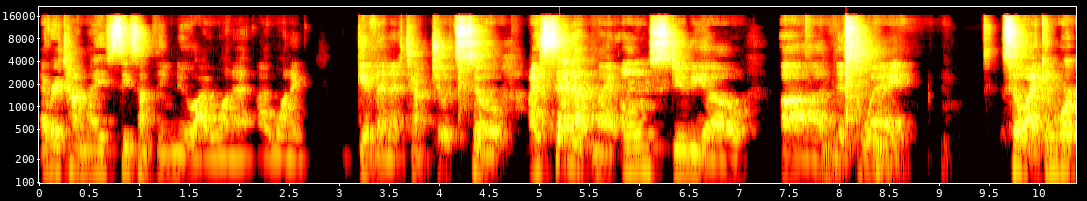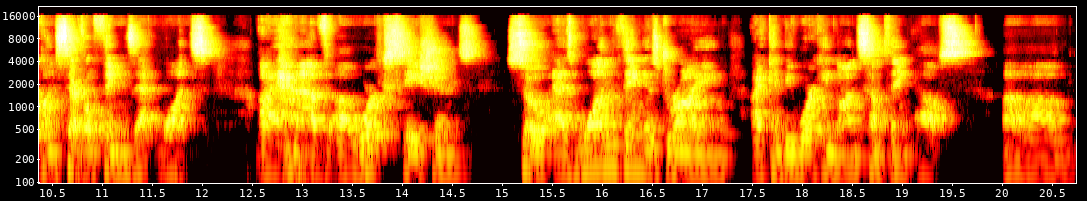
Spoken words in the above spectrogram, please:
every time I see something new, I want to, I want to give an attempt to it. So I set up my own studio uh, this way so I can work on several things at once. I have uh, workstations so as one thing is drying, I can be working on something else. Um,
